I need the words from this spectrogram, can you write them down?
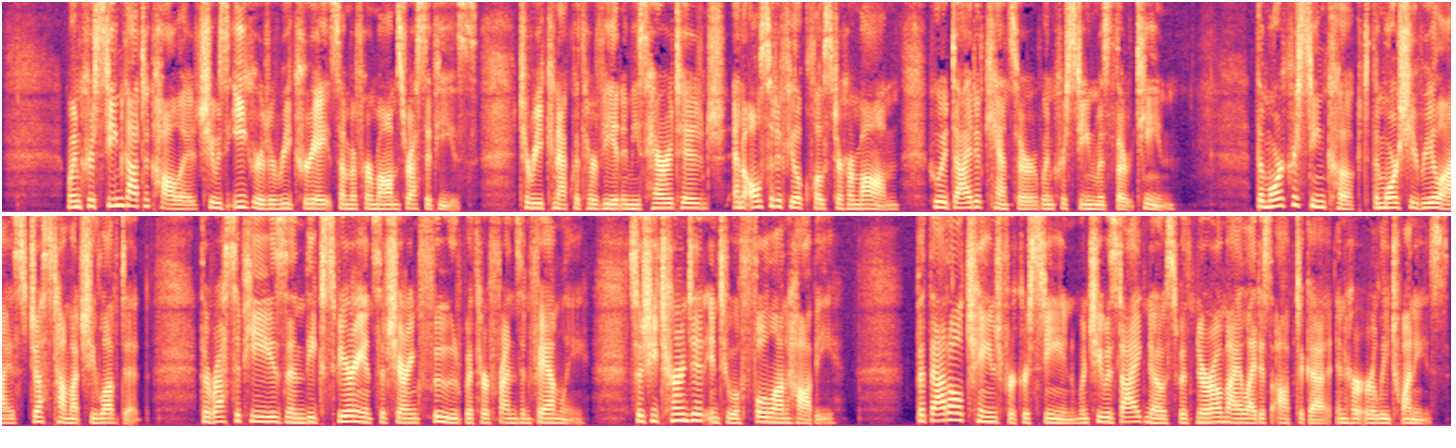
When Christine got to college, she was eager to recreate some of her mom's recipes, to reconnect with her Vietnamese heritage, and also to feel close to her mom, who had died of cancer when Christine was 13. The more Christine cooked, the more she realized just how much she loved it the recipes and the experience of sharing food with her friends and family. So she turned it into a full on hobby. But that all changed for Christine when she was diagnosed with neuromyelitis optica in her early 20s.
